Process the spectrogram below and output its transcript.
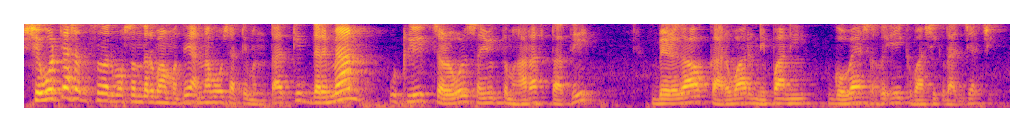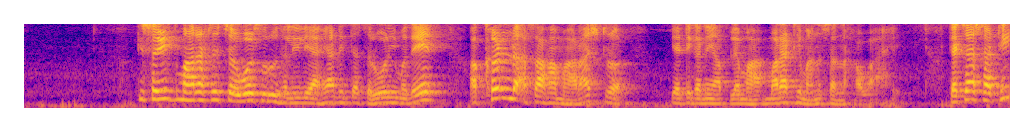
शेवटच्या संदर्भ संदर्भामध्ये अण्णाभाऊ साठे म्हणतात की दरम्यान उठली चळवळ संयुक्त महाराष्ट्रातील बेळगाव कारवार निपाणी गोव्यासह एक भाषिक राज्याची. ती संयुक्त महाराष्ट्र चळवळ सुरू झालेली आहे आणि त्या चळवळीमध्ये अखंड असा हा महाराष्ट्र या ठिकाणी आपल्या मा मराठी माणसांना हवा आहे. त्याच्यासाठी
